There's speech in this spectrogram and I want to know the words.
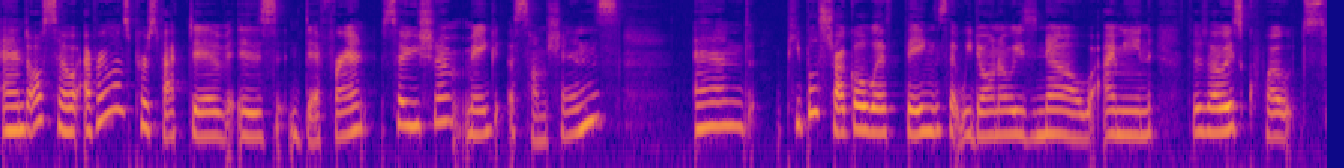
And also, everyone's perspective is different, so you shouldn't make assumptions. And people struggle with things that we don't always know. I mean, there's always quotes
